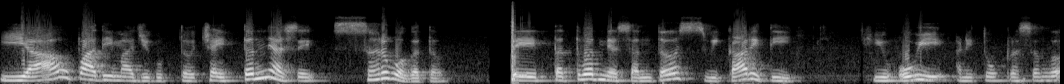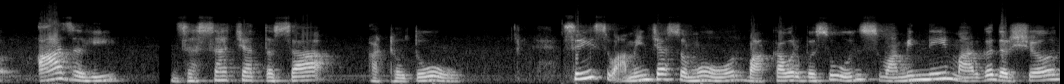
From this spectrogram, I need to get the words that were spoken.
या उपाधी माझी गुप्त चैतन्य असे सर्वगत. ते तत्वज्ञ संत स्वीकारिती. ही ओवी आणि तो प्रसंग आजही जसाच्या तसा आठवतो. श्री स्वामींच्या समोर बाकावर बसून स्वामींनी मार्गदर्शन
